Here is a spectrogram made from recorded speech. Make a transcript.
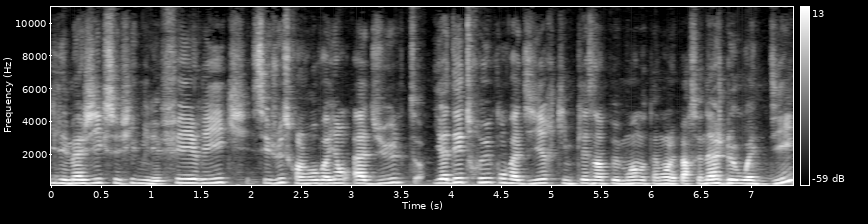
Il est magique ce film, il est féerique, c'est juste qu'en le revoyant adulte, il y a des trucs, on va dire, qui me plaisent un peu moins, notamment le personnage de Wendy,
